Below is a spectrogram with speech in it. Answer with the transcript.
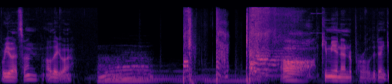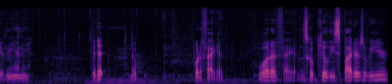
Where you at, son? Oh, there you are. Oh, give me an ender pearl. They didn't give me any. Did it? Nope. What a faggot. What a faggot. Let's go kill these spiders over here.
